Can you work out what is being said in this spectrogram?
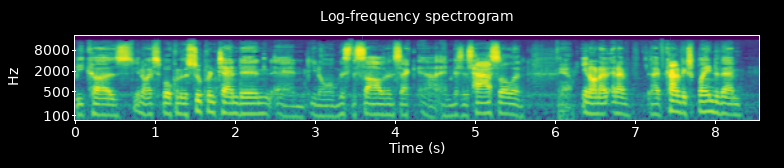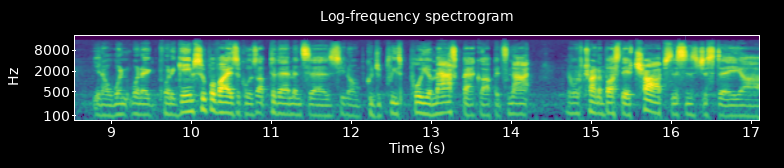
because you know I've spoken to the superintendent and you know Mr. Solomon sec- uh, and Mrs. Hassel and Yeah. you know and, I, and I've I've kind of explained to them you know when when a when a game supervisor goes up to them and says you know could you please pull your mask back up it's not no one's trying to bust their chops this is just a uh,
